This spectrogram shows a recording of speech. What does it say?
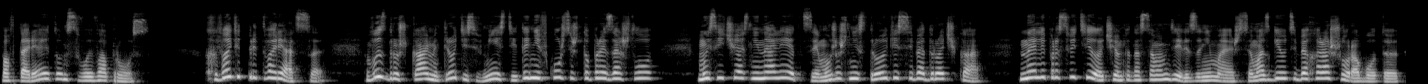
Повторяет он свой вопрос. «Хватит притворяться. Вы с дружками третесь вместе, и ты не в курсе, что произошло. Мы сейчас не на лекции, можешь не строить из себя дурачка. Нелли просветила, чем ты на самом деле занимаешься. Мозги у тебя хорошо работают.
